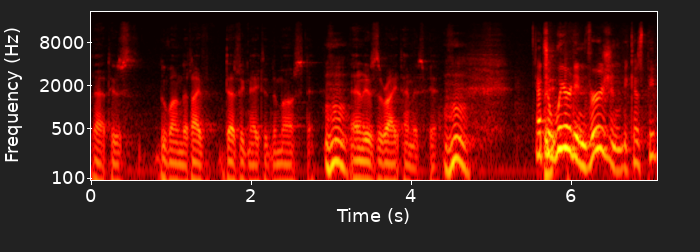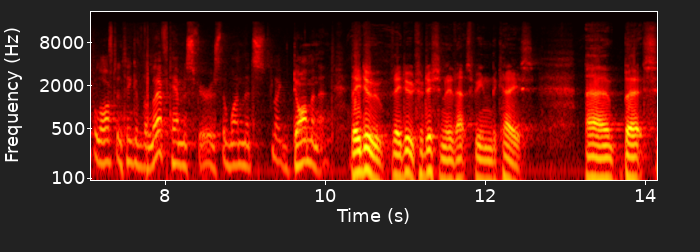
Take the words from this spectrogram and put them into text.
That is the one that I've designated the master, and is the right hemisphere. That's a weird inversion because people often think of the left hemisphere as the one that's like dominant. They do, they do. Traditionally, that's been the case. Uh, but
